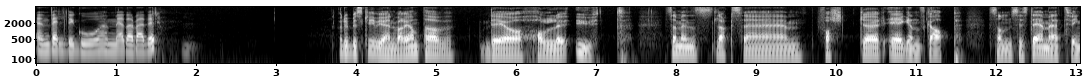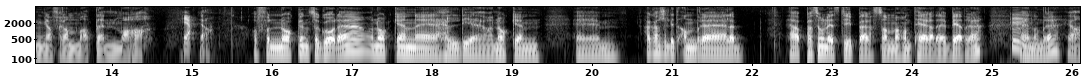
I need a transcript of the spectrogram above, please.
en veldig god medarbeider. Og du beskriver jo en variant av det å holde ut som en slags eh, forskeregenskap som systemet tvinger fram at en må ha. Ja. ja. Og for noen så går det, og noen er heldige, og noen eh, har kanskje litt andre Eller har personlighetstyper som håndterer det bedre mm. enn andre. Ja.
